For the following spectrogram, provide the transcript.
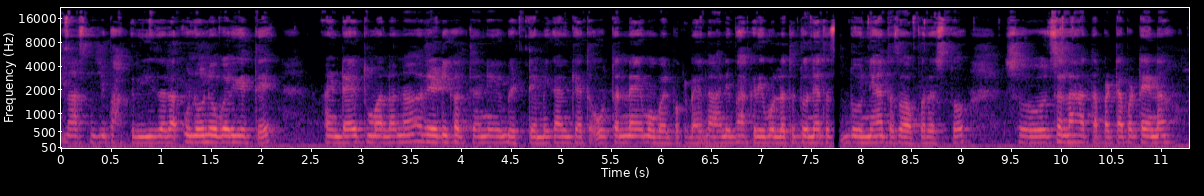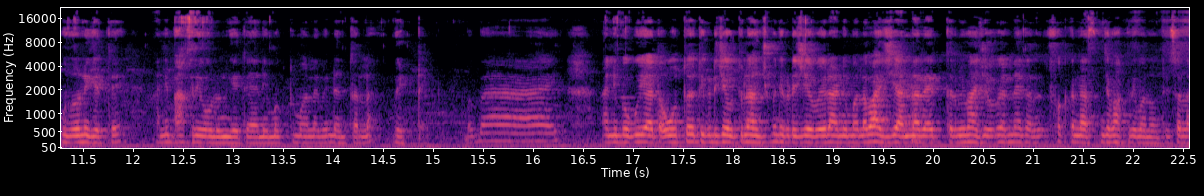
नाचणीची भाकरी जरा उन्हवणे वगैरे घेते. आणि डायरेक्ट तुम्हाला ना रेडी करते आणि भेटते मी. कारण की आता ओतर नाही मोबाईल पकडायला आणि भाकरी बोलला तर दोन्ही हातात दोन्ही हाताचा वापर असतो. सो चला आता पटापट आहे ना उन्हवणे घेते आणि भाकरी ओलून घेते आणि मग तुम्हाला मी नंतरला भेटते. बाय आणि बघूया आता ओतं तिकडे जेवतो लहानची पण तिकडे जेवेल आणि मला भाजी आणणार आहेत तर मी भाजी वगैरे नाही करत. फक्त नाचण्याची भाकरी बनवते. चला.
